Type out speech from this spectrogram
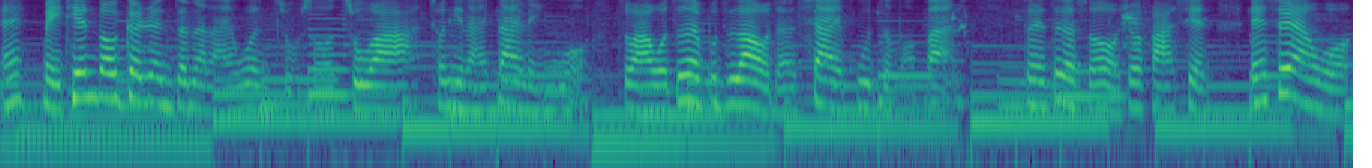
哎每天都更认真的来问主说，主啊，求你来带领我，主啊，我真的不知道我的下一步怎么办。对，这个时候我就发现，哎，虽然我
